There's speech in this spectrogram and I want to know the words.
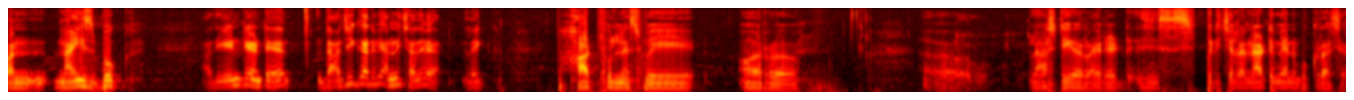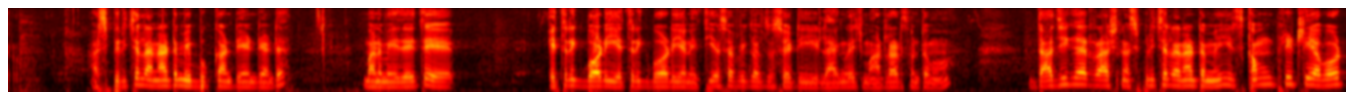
one nice book అది ఏంటి అంటే దాజీ గారివి అన్నీ చదివా. Like Heartfulness way or last year I read spiritual anatomy అనే బుక్ రాశారు. ఆ స్పిరిచువల్ అనాటమీ బుక్ అంటే ఏంటి అంటే మనం ఏదైతే ఎథరిక్ బాడీ ఎథరిక్ బాడీ అని థియోసాఫికల్ సొసైటీ లాంగ్వేజ్ మాట్లాడుతుంటామో దాజీ గారు రాసిన spiritual anatomy it's completely about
